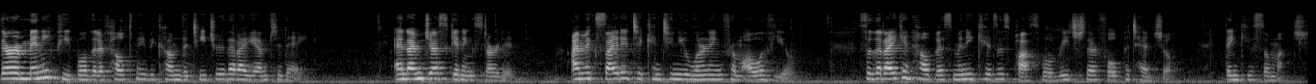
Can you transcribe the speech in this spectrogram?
There are many people that have helped me become the teacher that I am today, and I'm just getting started. I'm excited to continue learning from all of you so that I can help as many kids as possible reach their full potential. Thank you so much.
